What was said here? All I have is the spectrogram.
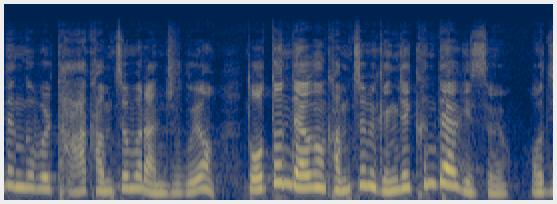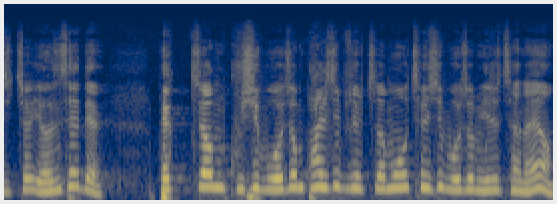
2등급을 다 감점을 안 주고요. 또 어떤 대학은 감점이 굉장히 큰 대학이 있어요. 어디 있죠? 연세대 100점, 95점, 87.5, 75점 이렇잖아요.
